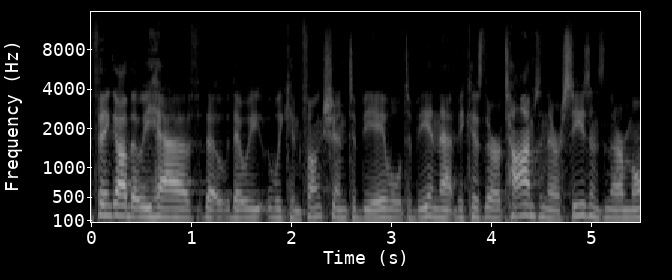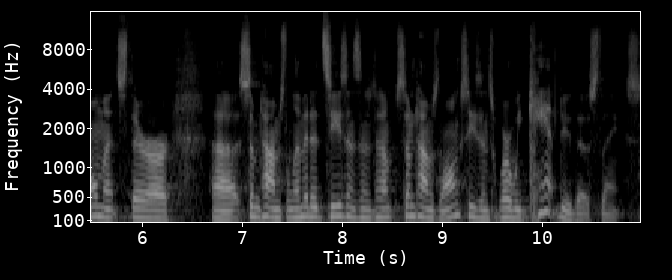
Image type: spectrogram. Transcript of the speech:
thank God that we have, that, that we, we can function to be able to be in that because there are times and there are seasons and there are moments, there are uh, sometimes limited seasons and sometimes long seasons where we can't do those things.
